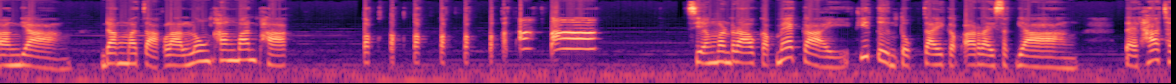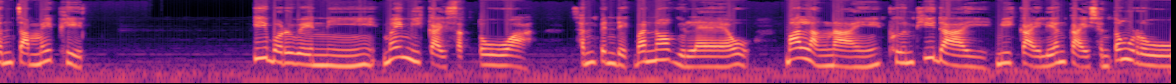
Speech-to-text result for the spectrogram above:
บางอย่าง ดังมาจากลานโล่งข้างบ้านพักตอกตอกตอกตอกตอกตอกตักตักเสียงมันราวกับแม่ไก่ที่ตื่นตกใจกับอะไรสักอย่าง แต่ถ้าฉันจำไม่ผิด ที่บริเวณนี้ไม่มีไก่สักตัว ฉันเป็นเด็กบ้านนอกอยู่แล้ว บ้านหลังไหน พื้นที่ใดมีไก่เลี้ยงไก่ฉันต้องรู้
